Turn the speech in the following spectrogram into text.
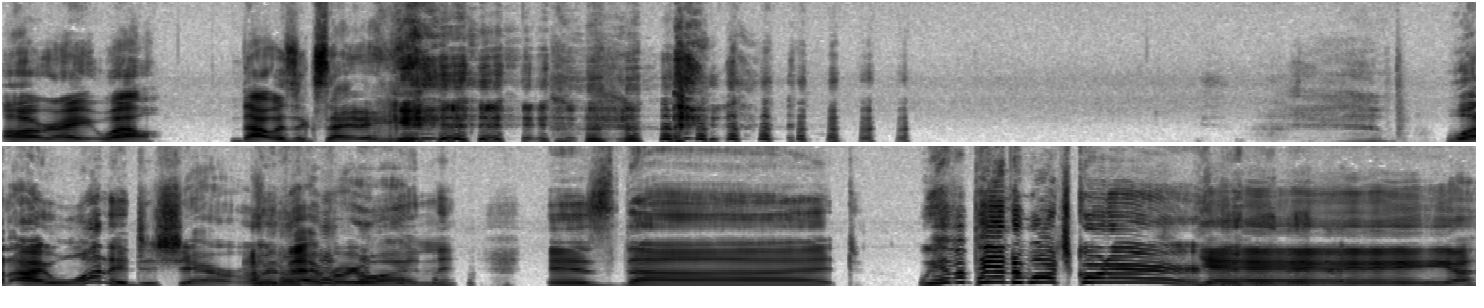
All right. Well, that was exciting. what I wanted to share with everyone is that we have a Panda Watch corner. Yay!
